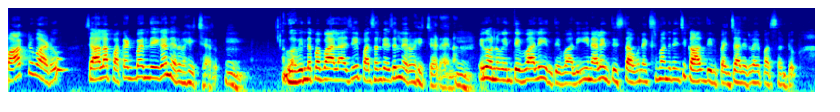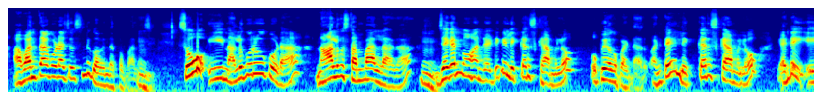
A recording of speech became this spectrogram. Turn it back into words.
పార్ట్ వాడు చాలా పకడ్బందీగా నిర్వహించారు. గోవిందప్ప బాలాజీ పర్సంటేజ్లు నిర్వహించాడు ఆయన. ఇగో నువ్వు ఇంత ఇవ్వాలి ఇంత ఇవ్వాలి ఈ నెల ఇంత ఇస్తావు నెక్స్ట్ మంత్ నుంచి కాదు దీన్ని పెంచాలి ఇరవై పర్సెంట్. అవంతా కూడా చూసింది గోవిందప్ప బాలాజీ. సో ఈ నలుగురు కూడా నాలుగు స్తంభాల్లాగా జగన్మోహన్ రెడ్డికి లిక్కర్ స్కామ్లో ఉపయోగపడ్డారు. అంటే లిక్కర్ స్కామ్లో అంటే ఈ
